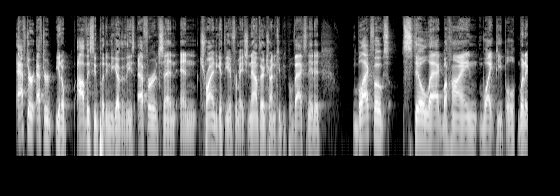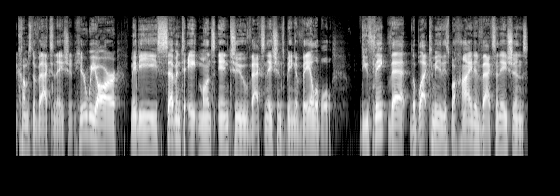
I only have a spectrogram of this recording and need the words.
after after you know obviously putting together these efforts and and trying to get the information out there and trying to keep people vaccinated black folks still lag behind white people when it comes to vaccination. Here we are, maybe seven to eight months into vaccinations being available. Do you think that the black community is behind in vaccinations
